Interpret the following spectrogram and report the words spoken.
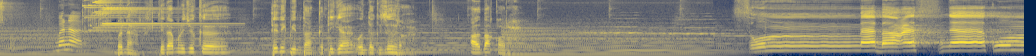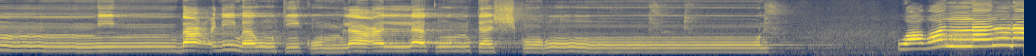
حسبك Benar. Benar. Kita menuju ke titik bintang ketiga untuk Zuhra. Al-Baqarah. ثم بعثناكم من بعد موتكم لعلكم تشكرون وظللنا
